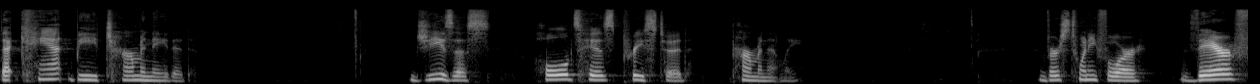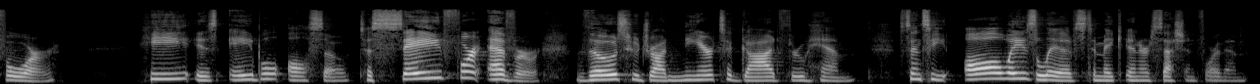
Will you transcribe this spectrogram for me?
that can't be terminated. Jesus holds his priesthood permanently. In verse 24, therefore, he is able also to save forever those who draw near to God through him since he always lives to make intercession for them.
